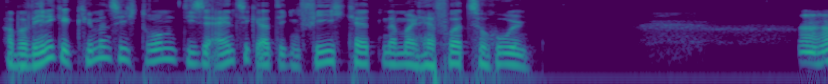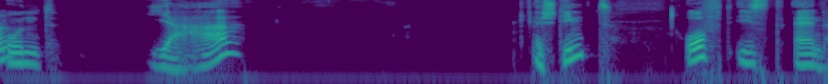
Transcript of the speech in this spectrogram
Aber wenige kümmern sich darum, diese einzigartigen Fähigkeiten einmal hervorzuholen. Mhm. Und ja, es stimmt, oft ist ein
